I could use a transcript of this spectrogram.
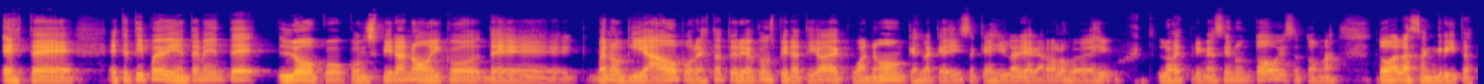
Este, este tipo evidentemente loco, conspiranoico, de, bueno, guiado por esta teoría conspirativa de Quanon, que es la que dice que Hillary agarra a los bebés y los exprime así en un todo y se toma toda la sangrita.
